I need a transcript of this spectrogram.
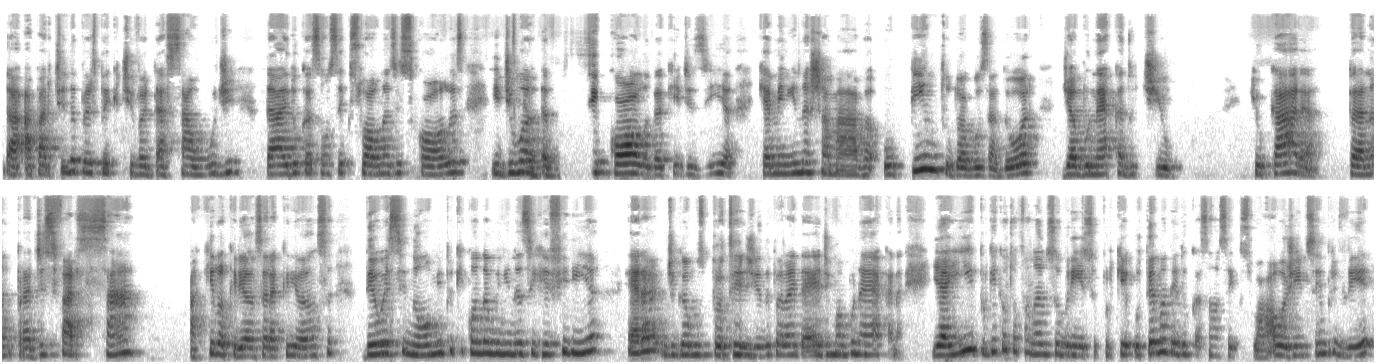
da, a partir da perspectiva da saúde, da educação sexual nas escolas e de uma psicóloga que dizia que a menina chamava o pinto do abusador de a boneca do tio, que o cara para não para disfarçar aquilo a criança era criança deu esse nome porque quando a menina se referia era, digamos, protegido pela ideia de uma boneca, né? E aí, por que, que eu estou falando sobre isso? Porque o tema da educação sexual, a gente sempre vê,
